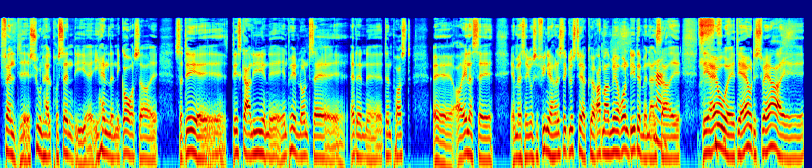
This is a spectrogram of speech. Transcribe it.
faldt øh, 7,5 procent i, øh, i handlen i går, så, øh, så det, øh, det skar lige en, øh, en pæn lunds af, af den, øh, den post. Øh, og ellers, øh, jamen altså Josefine, jeg har næsten ikke lyst til at køre ret meget mere rundt i det, men altså, øh, det, er jo, øh, det er jo desværre... Øh,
